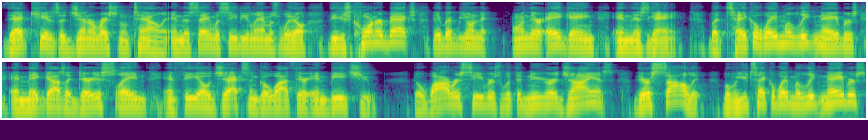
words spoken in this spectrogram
That kid is a generational talent, and the same with CeeDee Lamb as well. These cornerbacks, they better be on the on their A game in this game. But take away Malik Nabers and make guys like Darius Slayton and Theo Jackson go out there and beat you. The wide receivers with the New York Giants, they're solid. But when you take away Malik Nabers,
